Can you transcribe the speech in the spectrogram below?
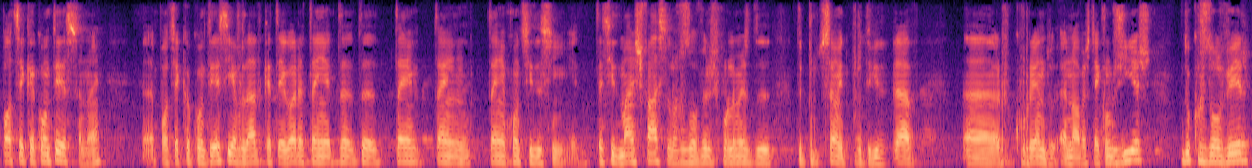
pode ser que aconteça, não é? Pode ser que aconteça e é verdade que até agora tem, tem, tem, tem acontecido assim. Tem sido mais fácil resolver os problemas de, de produção e de produtividade recorrendo a novas tecnologias do que resolver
